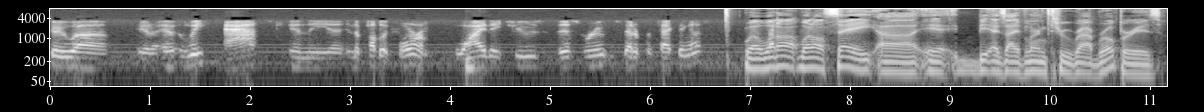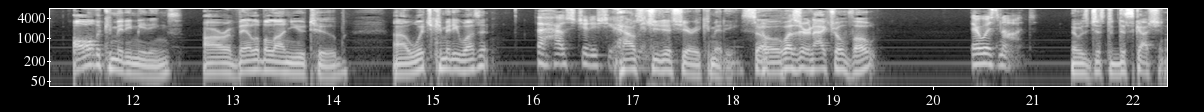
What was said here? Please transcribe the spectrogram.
to, uh, you know, at least ask in the uh, in the public forum why they choose this route instead of protecting us? Well, what I'll what I'll say, uh, i- as I've learned through Rob Roper, is all the committee meetings are available on YouTube. Uh, which committee was it? The House Judiciary. House Committee. Judiciary Committee. So Was there an actual vote? There was not. it was just a discussion.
